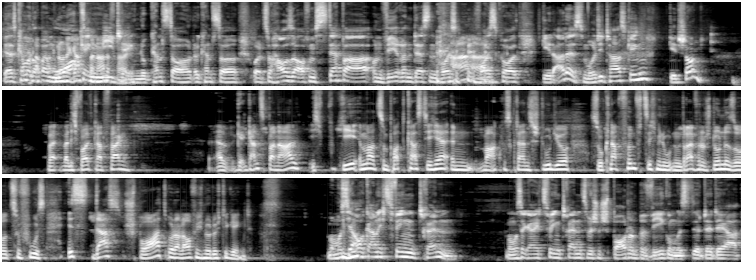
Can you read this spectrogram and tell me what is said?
Ja, das kann man doch beim nur eine ganz Walking banale Meeting. Frage. Du kannst doch, du kannst doch, oder zu Hause auf dem Stepper und währenddessen Voice, Ah. Voice Call. Geht alles. Multitasking geht schon. Weil, weil ich wollte gerade fragen, ganz banal, ich gehe immer zum Podcast hierher in Markus kleines Studio, so knapp 50 Minuten, dreiviertel Stunde so zu Fuß. Ist das Sport oder laufe ich nur durch die Gegend? Man muss ja auch gar nicht zwingend trennen. Man muss ja gar nicht zwingend trennen zwischen Sport und Bewegung. Es- Der, der,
